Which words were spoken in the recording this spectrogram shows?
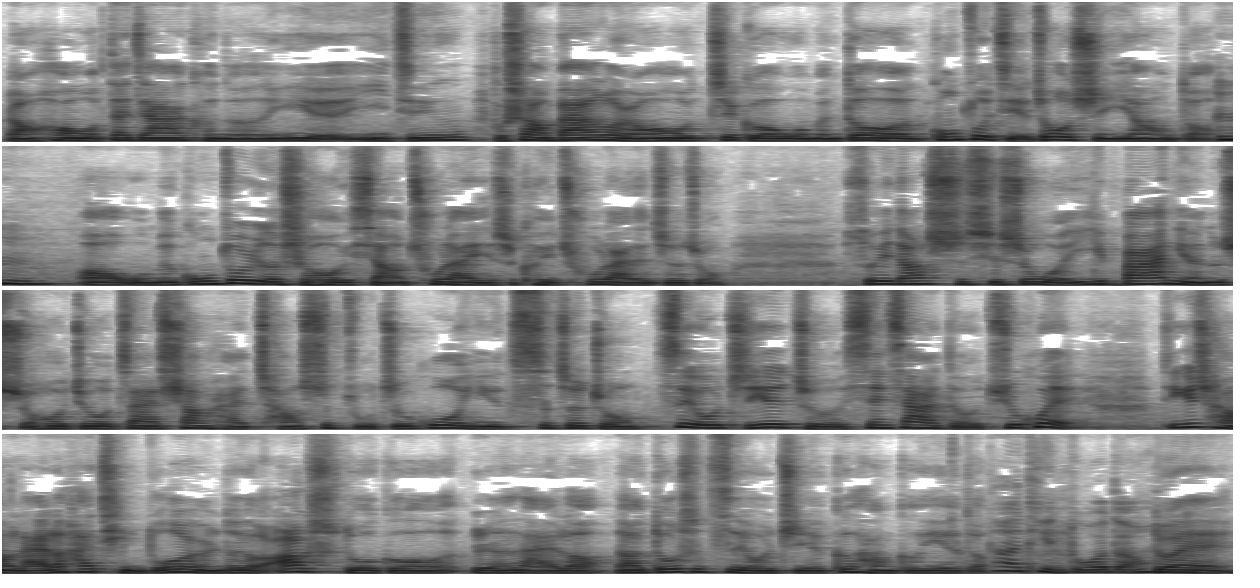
然后大家可能也已经不上班了，然后这个我们的工作节奏是一样的。嗯，呃，我们工作日的时候想出来也是可以出来的这种。所以当时其实我一八年的时候就在上海尝试组织过一次这种自由职业者线下的聚会，第一场来了还挺多人的，有二十多个人来了，然后都是自由职业，各行各业的。那还挺多的。对，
